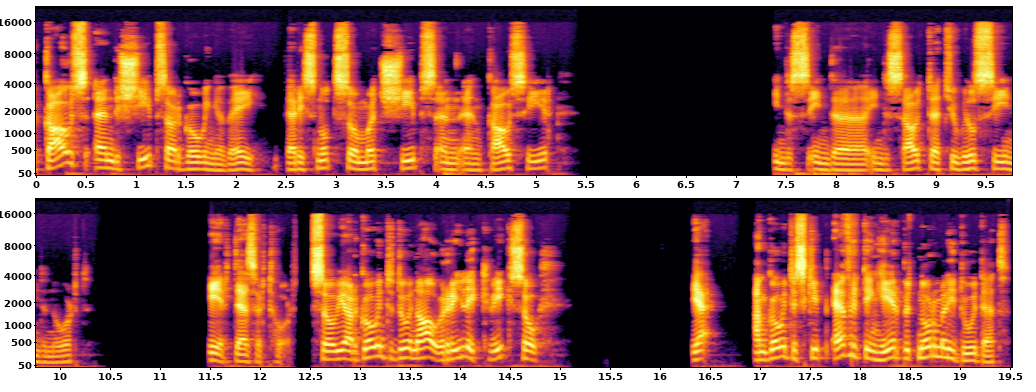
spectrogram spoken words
the cows and the sheep are going away. There is not so much sheep and, and cows here in the in the in the south that you will see in the north. Here, desert horse. So we are going to do now really quick. So yeah, I'm going to skip everything here, but normally do that.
